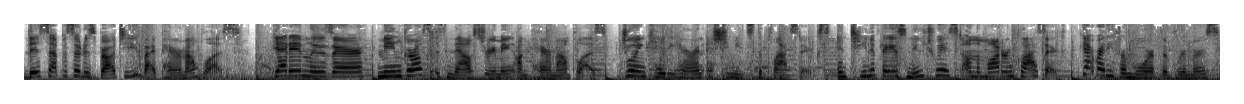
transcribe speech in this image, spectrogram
This episode is brought to you by Paramount Plus. Get in, loser! Mean Girls is now streaming on Paramount Plus. Join Cady Heron as she meets the plastics in Tina Fey's new twist on the modern classic. Get ready for more of the rumors,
